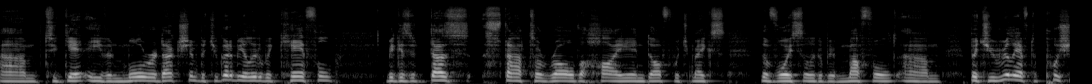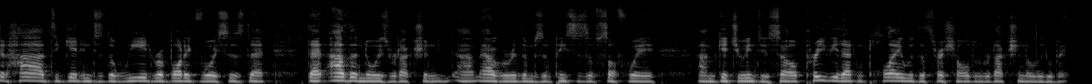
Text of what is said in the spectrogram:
um, to get even more reduction, but you've got to be a little bit careful because it does start to roll the high end off, which makes the voice a little bit muffled. Um, but you really have to push it hard to get into the weird robotic voices that that other noise reduction um, algorithms and pieces of software um, get you into. So I'll preview that and play with the threshold and reduction a little bit.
